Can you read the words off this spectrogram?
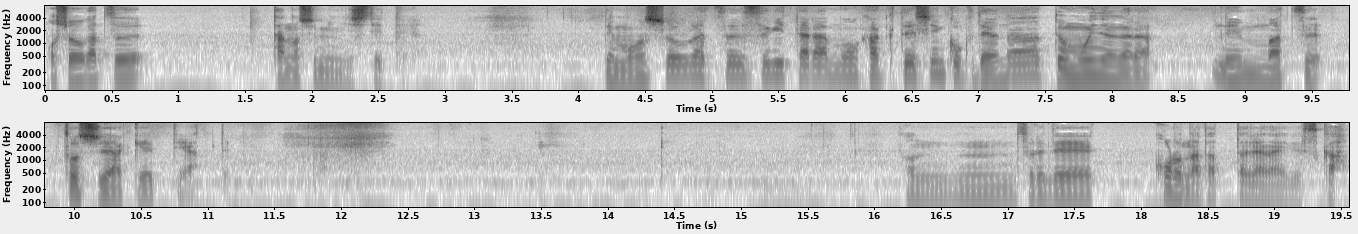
お正月楽しみにしてて。でもお正月過ぎたらもう確定申告だよなって思いながら年末年明けってやって。そんそれでコロナだったじゃないですか。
